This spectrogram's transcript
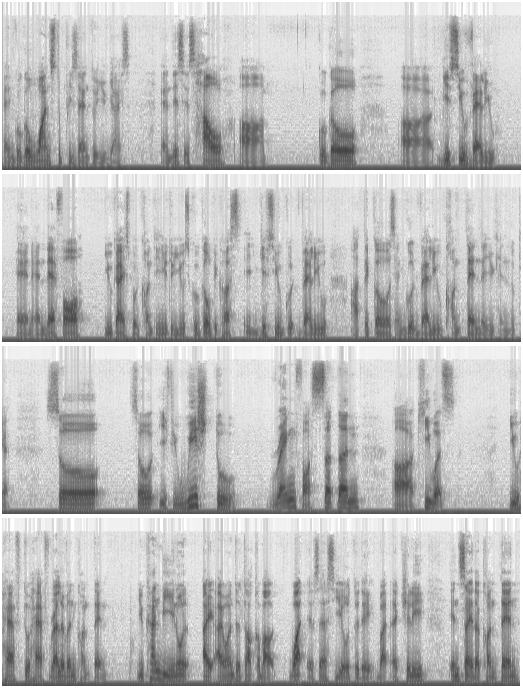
and Google wants to present to you guys. And this is how uh, Google uh, gives you value, and and therefore you guys will continue to use Google because it gives you good value articles and good value content that you can look at. So, so if you wish to rank for certain uh, keywords, you have to have relevant content. You can't be, you know, I, I want to talk about what is SEO today, but actually inside the content,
